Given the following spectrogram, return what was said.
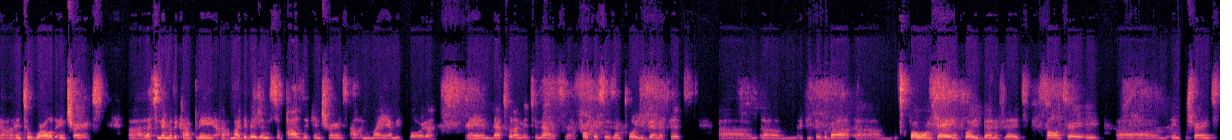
uh, into World Insurance. Uh, that's the name of the company. Uh, my division is Sapoznik Insurance out in Miami, Florida. And that's what I'm into now. It's uh, focuses employee benefits. Um, um, if you think about um, 401k, employee benefits, voluntary um, insurance,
